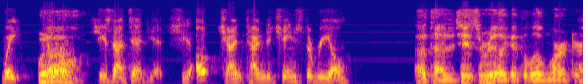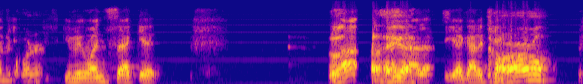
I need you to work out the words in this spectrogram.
Wait, no, no, she's not dead yet. She, oh, time, time to change the reel. Oh, time to chase the reel. I got the little marker in the corner. Give me one second. Oh, Ah, oh, I on, gotta, yeah, I gotta change. Carl.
